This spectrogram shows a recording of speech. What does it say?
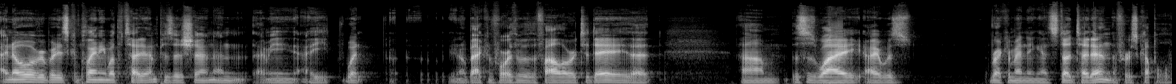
I know everybody's complaining about the tight end position, and I mean, I went, you know, back and forth with a follower today that um, this is why I was recommending a stud tight end the first couple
